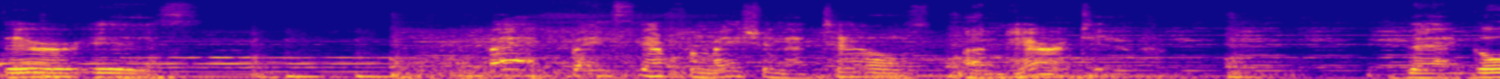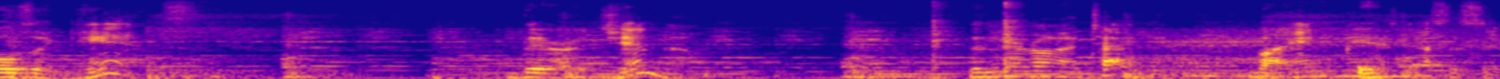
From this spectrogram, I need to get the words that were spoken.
there is fact-based information that tells a narrative that goes against their agenda, then they're going to attack it by any means necessary.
